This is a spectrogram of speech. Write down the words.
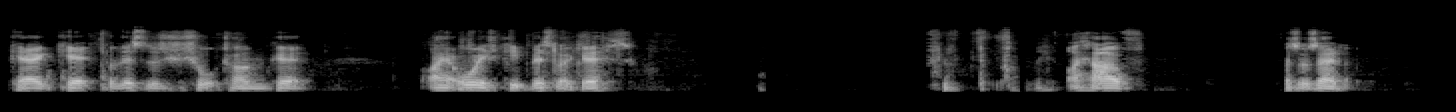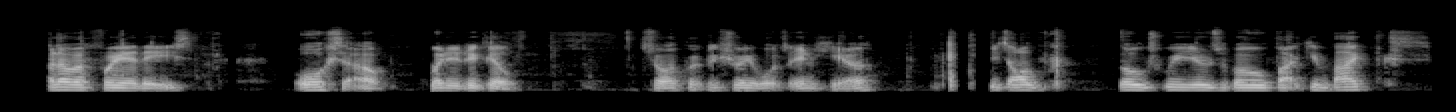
care kit, but this is a short term kit. I always keep this like this. I have, as I said, another three of these all set up, ready to go. So I'll quickly show you what's in here. These are those reusable vacuum bags,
